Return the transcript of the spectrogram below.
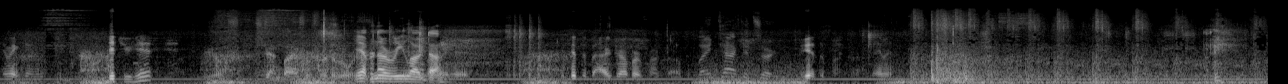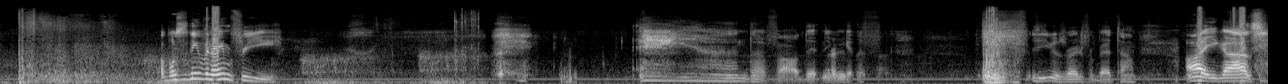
Damn it, Did you hit? Stand by for further orders. Yep, no reload done. Hit. Hit the backdrop or front drop? Lane tack insert. You hit the front drop. Damn it. Wasn't even aiming for you. And the foul didn't even get the. he was ready for bedtime. Alright, you guys.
